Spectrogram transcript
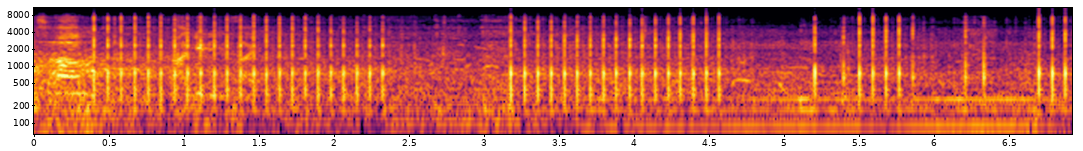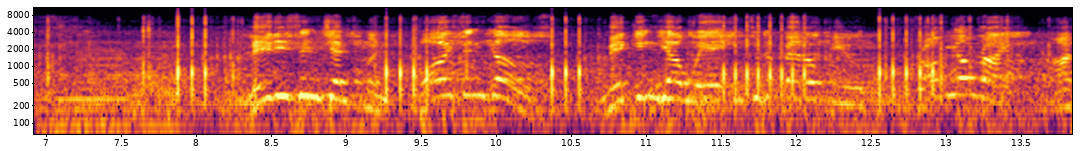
Target in sight. Ladies and gentlemen, boys and girls, making your way into the battlefield from your right are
